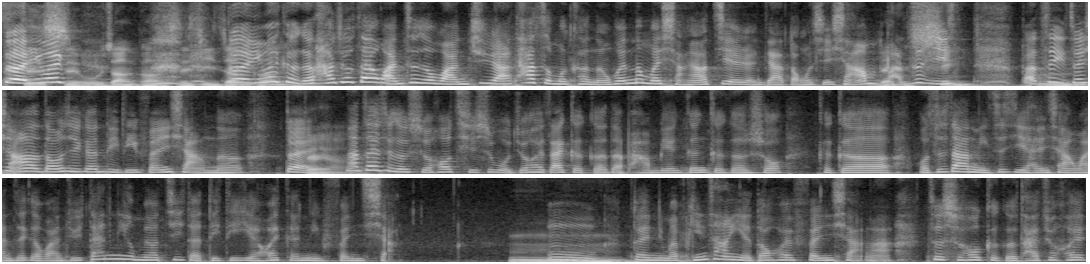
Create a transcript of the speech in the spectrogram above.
对，因为实物状况、实际状况。对，因为哥哥他就在玩这个玩具啊，他怎么可能会那么想要借人家东西，想要把自己把自己最想要的东西跟弟弟分享呢？嗯、对，对啊、那在这个时候，其实我就会在哥哥的旁边跟哥哥说：“哥哥，我知道你自己很想玩这个玩具，但你有没有记得弟弟也会跟你分享？”嗯，嗯，对，你们平常也都会分享啊。这时候哥哥他就会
